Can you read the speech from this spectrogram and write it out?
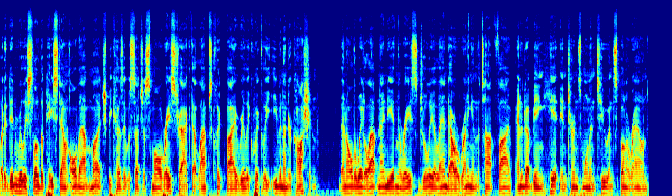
but it didn't really slow the pace down all that much because it was such a small racetrack that laps clicked by really quickly even under caution. Then, all the way to lap 98 in the race, Julia Landauer, running in the top 5, ended up being hit in turns 1 and 2 and spun around,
